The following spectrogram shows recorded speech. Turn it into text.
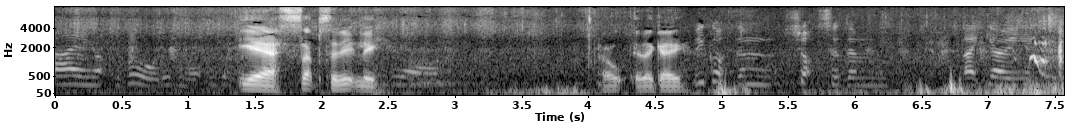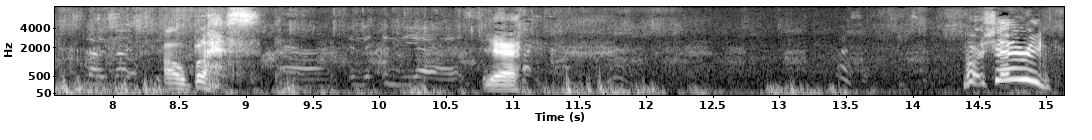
eyeing up the board, isn't it? Yes, absolutely. Yeah. Oh, here they go. We got them shots of them like going in slow motion Oh, bless. um, in, the, in the air. Just Yeah. like- Not sharing.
